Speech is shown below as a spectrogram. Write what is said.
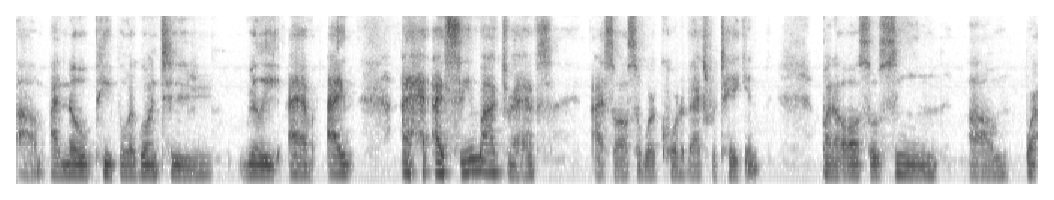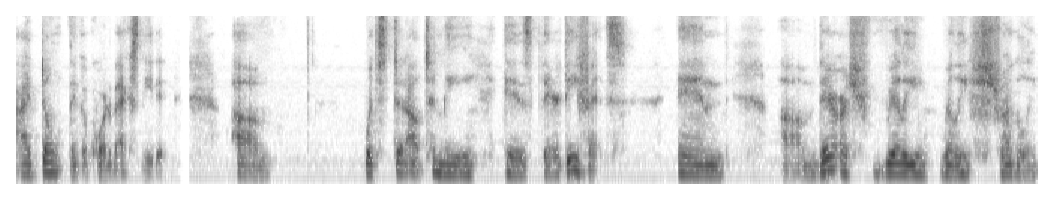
um, I know people are going to really. I have I I I seen mock drafts. I saw also where quarterbacks were taken, but I also seen um, where I don't think a quarterback's needed. Um, what stood out to me is their defense, and um, they are really really struggling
